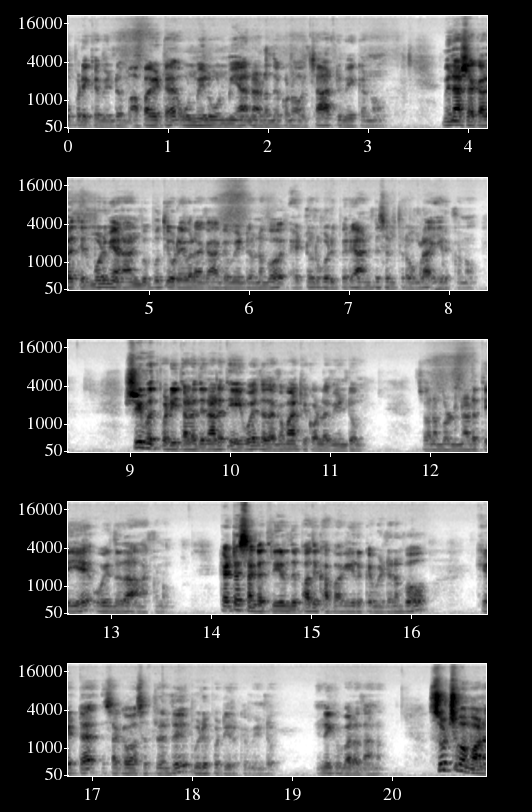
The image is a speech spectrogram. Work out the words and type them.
ஒப்படைக்க வேண்டும். அப்பாகிட்ட உண்மையில் உண்மையாக நடந்துக்கணும். சார்ட் வைக்கணும். வினாச காலத்தில் முழுமையான அன்பு புத்தி உடையவராக ஆக வேண்டும். நம்ம எட்நூறு கோடி பேர் அன்பு செலுத்துகிறவங்களாக இருக்கணும். ஸ்ரீமத் படி தனது நடத்தையை உயர்ந்ததாக மாற்றிக்கொள்ள வேண்டும். ஸோ நம்மளோட நடத்தையே உயர்ந்ததாக ஆக்கணும். கெட்ட சங்கத்தில் இருந்து பாதுகாப்பாக இருக்க வேண்டும். நம்ம கெட்ட சகவாசத்திலிருந்து விடுபட்டு இருக்க வேண்டும். இன்றைக்கு வரதானம். சூட்சமமான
